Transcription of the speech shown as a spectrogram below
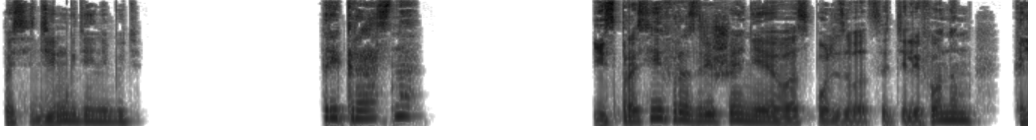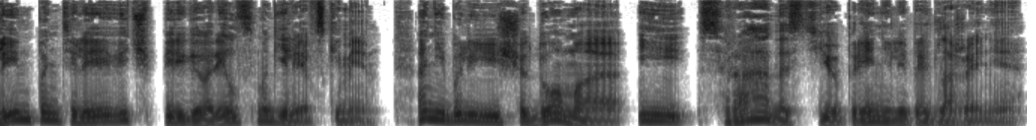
Посидим где-нибудь». «Прекрасно», и спросив разрешения воспользоваться телефоном, Клим Пантелеевич переговорил с Могилевскими. Они были еще дома и с радостью приняли предложение.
